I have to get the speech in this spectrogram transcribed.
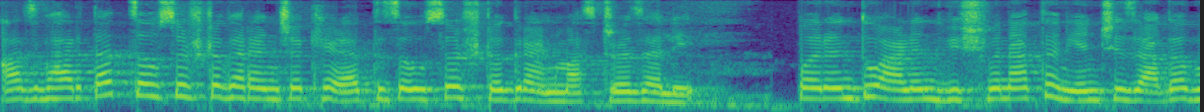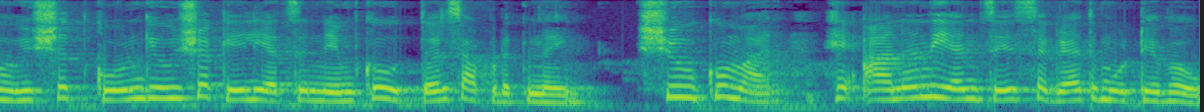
आज भारतात चौसष्ट घरांच्या खेळात चौसष्ट ग्रँडमास्टर झाले. परंतु आनंद विश्वनाथन यांची जागा भविष्यात कोण घेऊ शकेल याचं नेमकं उत्तर सापडत नाही. शिवकुमार हे आनंद यांचे सगळ्यात मोठे भाऊ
